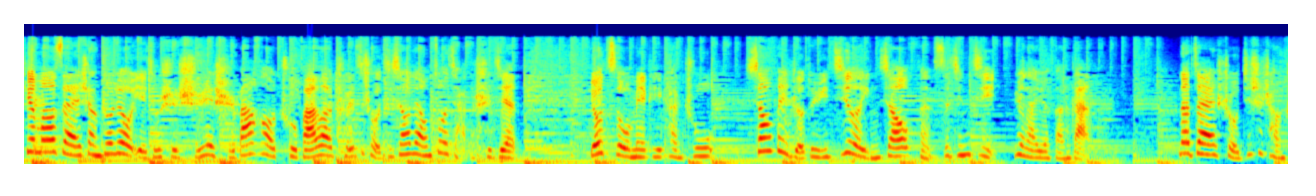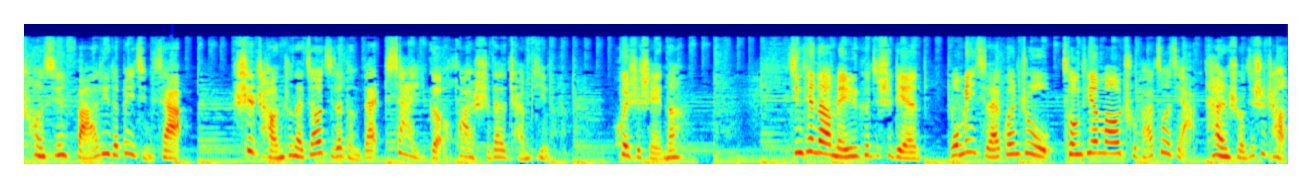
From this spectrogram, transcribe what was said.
天猫在上周六，也就是十月十八号，处罚了锤子手机销量作假的事件。由此，我们也可以看出，消费者对于饥饿营销、粉丝经济越来越反感。那在手机市场创新乏力的背景下，市场正在焦急地等待下一个划时代的产品，会是谁呢？今天的每日科技视点，我们一起来关注从天猫处罚作假看手机市场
